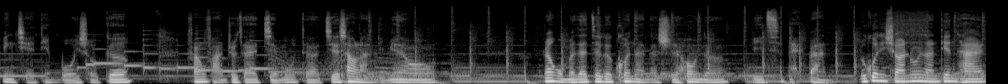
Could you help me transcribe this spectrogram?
并且点播一首歌。方法就在节目的介绍栏里面哦。让我们在这个困难的时候呢，彼此陪伴。如果你喜欢润男电台，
